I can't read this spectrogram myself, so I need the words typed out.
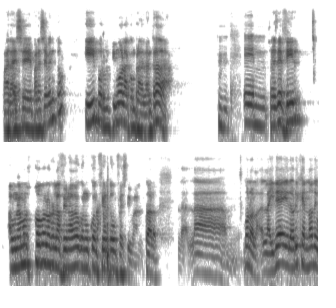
para ese, para ese evento. Y por último la compra de la entrada. Em, es decir, aunamos todo lo relacionado con un concierto o un festival. Claro. La, bueno, la, idea y el origen ¿no? de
